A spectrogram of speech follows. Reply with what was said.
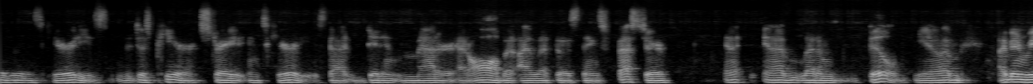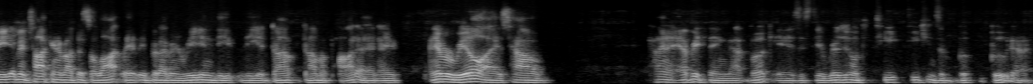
Insecurities, just pure, straight insecurities that didn't matter at all. But I let those things fester, and I, and I let them build. You know, I'm I've been reading. I've been talking about this a lot lately, but I've been reading the the Dham- Dhammapada, and I I never realized how kind of everything that book is. It's the original te- teachings of Bu- Buddha,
